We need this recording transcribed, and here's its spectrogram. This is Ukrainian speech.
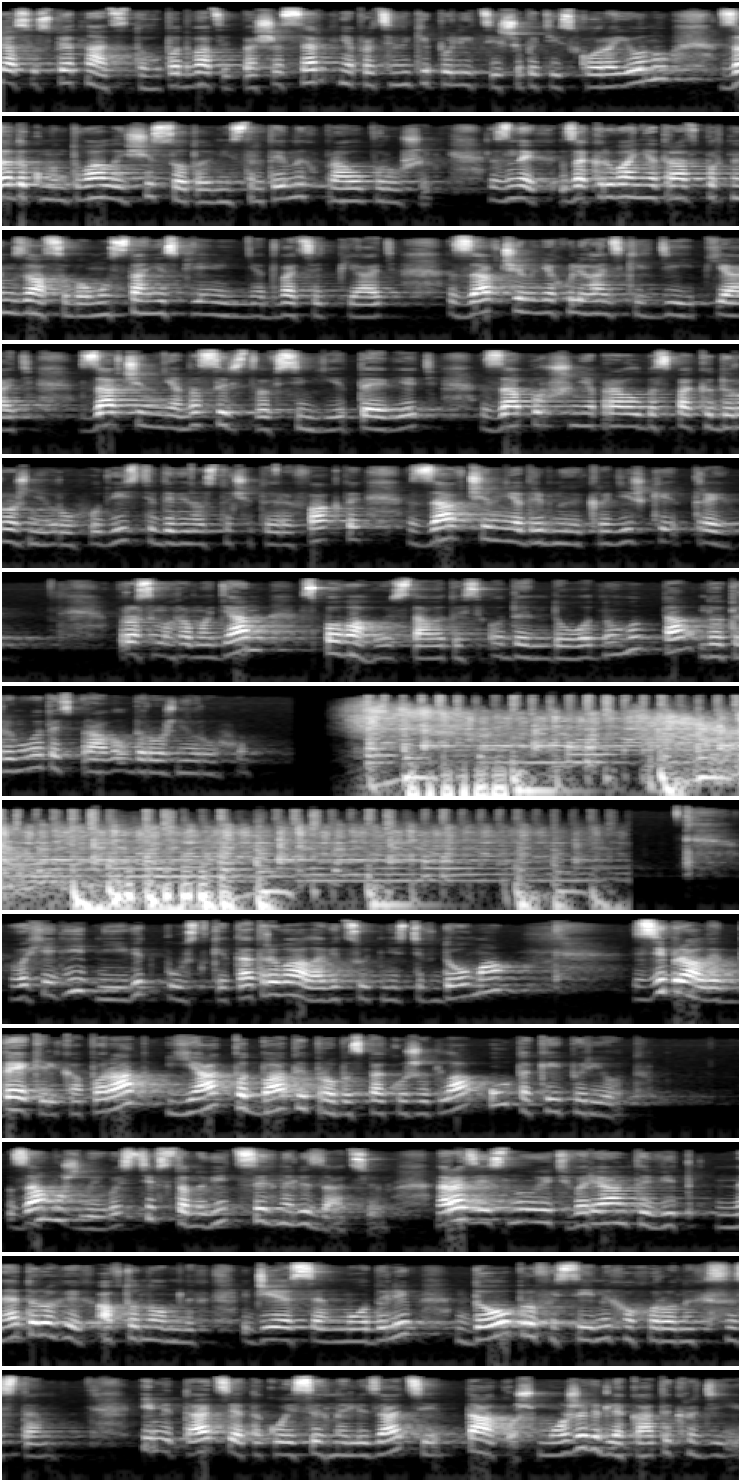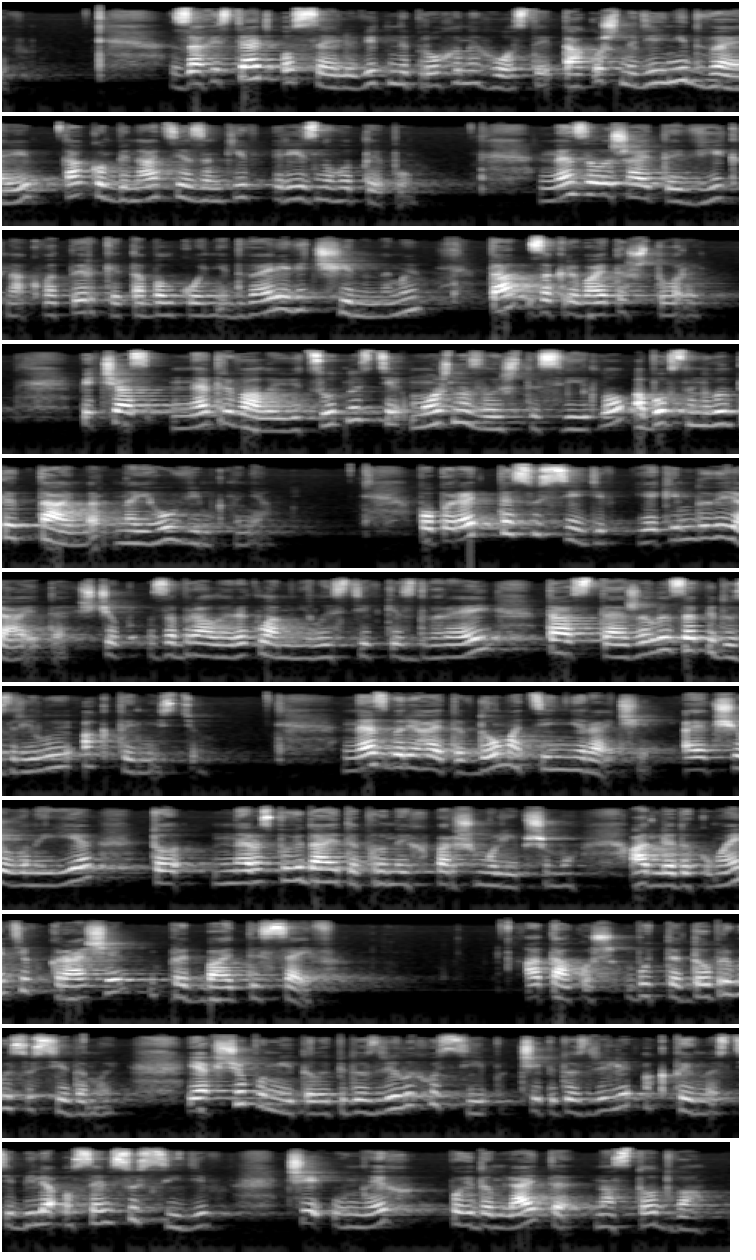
часу з 15 по 21 серпня працівники поліції Шепетівського району задокументували 600 адміністративних правопорушень. З них закривання транспортним засобом у стані сп'яніння 25, за вчинення хуліганських дій 5, за вчинення насильства в сім'ї 9, за порушення правил безпеки дорожнього руху 294 факти, за вчинення дрібної крадіжки 3. Просимо громадян з повагою ставитись один до одного та дотримуватись правил дорожнього руху. Вихідні дні, відпустки та тривала відсутність вдома зібрали декілька порад, як подбати про безпеку житла у такий період. За можливості встановіть сигналізацію. Наразі існують варіанти від недорогих автономних GSM-модулів до професійних охоронних систем. Імітація такої сигналізації також може відлякати крадіїв. Захистять оселю від непроханих гостей, також надійні двері та комбінація замків різного типу. Не залишайте вікна, квартирки та балконні двері відчиненими та закривайте штори. Під час нетривалої відсутності можна залишити світло або встановити таймер на його ввімкнення. Попередьте сусідів, яким довіряєте, щоб забрали рекламні листівки з дверей та стежили за підозрілою активністю. Не зберігайте вдома цінні речі, а якщо вони є, то не розповідайте про них першому ліпшому, а для документів краще придбайте сейф. А також будьте добрими сусідами. Якщо помітили підозрілих осіб чи підозрілі активності біля осель сусідів, чи у них повідомляйте на 102.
